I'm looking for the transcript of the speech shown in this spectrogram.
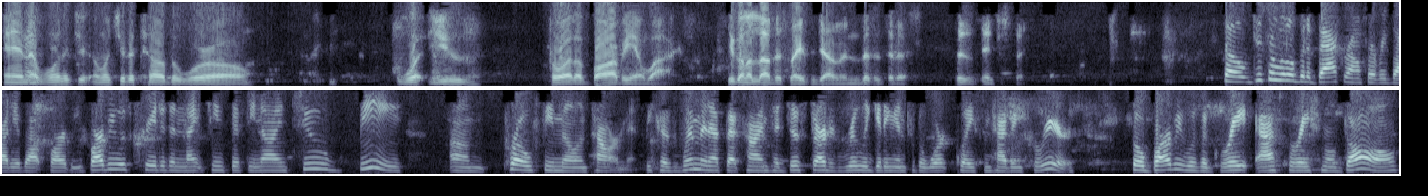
and I wanted you I want you to tell the world what you thought of Barbie and why. You're gonna love this, ladies and gentlemen. Listen to this. This is interesting. So, just a little bit of background for everybody about Barbie. Barbie was created in 1959 to be um, pro female empowerment because women at that time had just started really getting into the workplace and having careers. So, Barbie was a great aspirational doll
